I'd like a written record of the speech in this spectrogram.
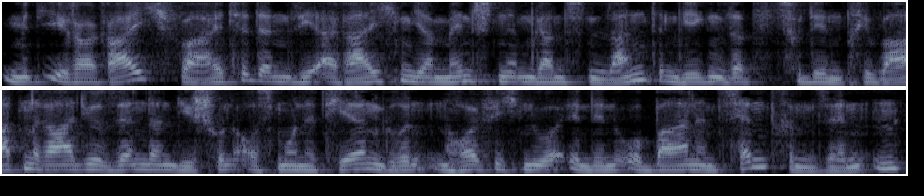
mit ihrer Reichweite, denn sie erreichen ja Menschen im ganzen Land, im Gegensatz zu den privaten Radiosendern, die schon aus monetären Gründen häufig nur in den urbanen Zentren senden,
